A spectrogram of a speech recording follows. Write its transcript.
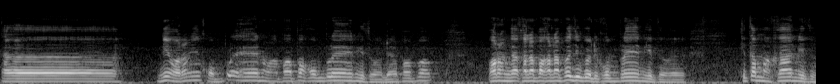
eh, ini orangnya komplain, apa apa komplain gitu, ada apa apa orang nggak kenapa-kenapa juga dikomplain gitu. kita makan itu,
